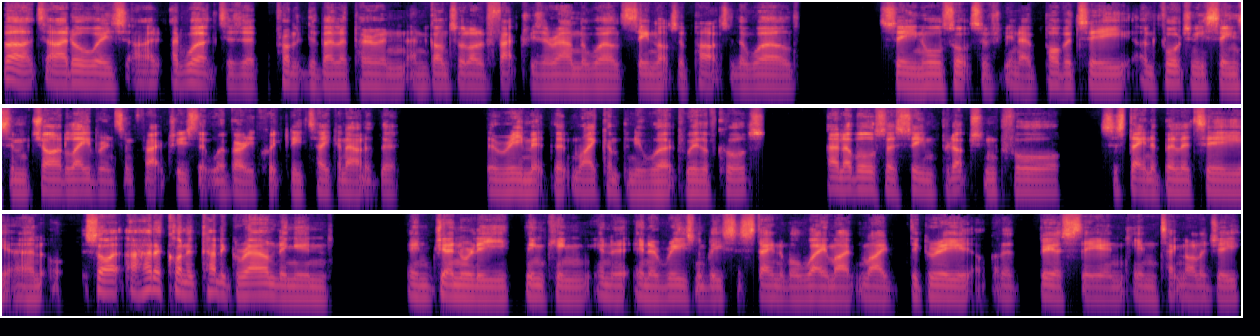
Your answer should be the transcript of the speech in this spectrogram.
but I'd always, I'd worked as a product developer and, and gone to a lot of factories around the world, seen lots of parts of the world seen all sorts of, you know, poverty, unfortunately seen some child labor in some factories that were very quickly taken out of the, the remit that my company worked with, of course. And I've also seen production for sustainability. And so I, I had a kind of kind of grounding in in generally thinking in a, in a reasonably sustainable way. My my degree, I've got a BSc in, in technology,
